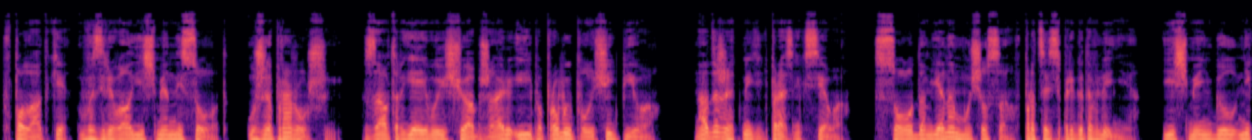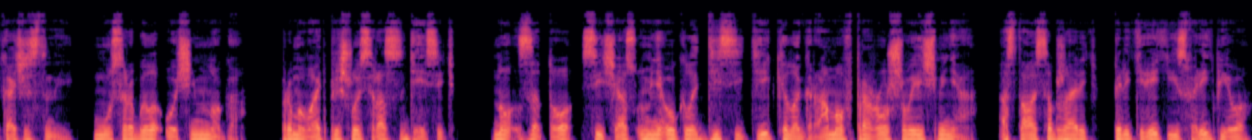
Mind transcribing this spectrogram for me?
В палатке вызревал ячменный солод, уже проросший. Завтра я его еще обжарю и попробую получить пиво. Надо же отметить праздник Сева. С солодом я намучился в процессе приготовления. Ячмень был некачественный, мусора было очень много. Промывать пришлось раз десять. Но зато сейчас у меня около 10 килограммов проросшего ячменя. Осталось обжарить, перетереть и сварить пиво.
